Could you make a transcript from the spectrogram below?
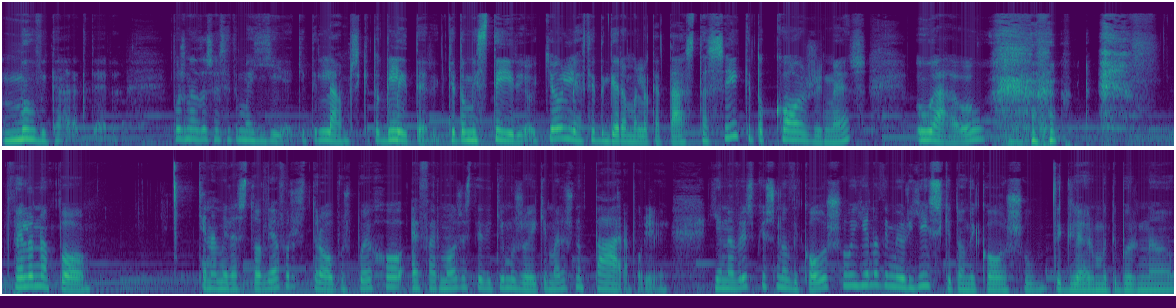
movie character. Πώς να δώσεις αυτή τη μαγεία και τη λάμψη και το glitter και το μυστήριο και όλη αυτή την καραμελοκατάσταση και το coziness. Wow. Θέλω να πω και να μοιραστώ διάφορους τρόπους που έχω εφαρμόσει στη δική μου ζωή και μου αρέσουν πάρα πολύ. Για να βρεις ποιος είναι ο δικός σου ή για να δημιουργήσεις και τον δικό σου. Δεν ξέρουμε τι μπορεί να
